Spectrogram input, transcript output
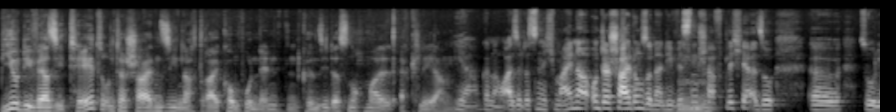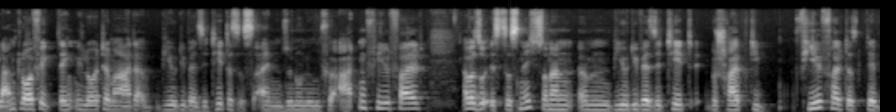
Biodiversität unterscheiden Sie nach drei Komponenten. Können Sie das nochmal erklären? Ja, genau. Also das ist nicht meine Unterscheidung, sondern die mhm. wissenschaftliche. Mhm. Also äh, so landläufig denken die Leute mal, Biodiversität, das ist ein Synonym für Artenvielfalt. Aber so ist es nicht, sondern ähm, Biodiversität beschreibt die Vielfalt des, der,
